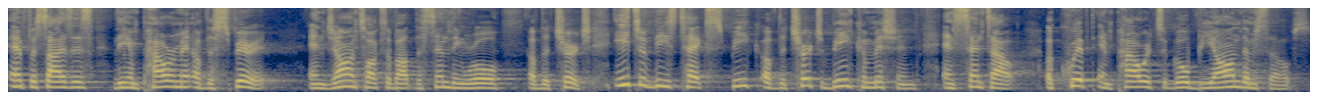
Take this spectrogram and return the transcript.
emphasizes the empowerment of the Spirit, and John talks about the sending role of the church. Each of these texts speak of the church being commissioned and sent out, equipped, and empowered to go beyond themselves.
